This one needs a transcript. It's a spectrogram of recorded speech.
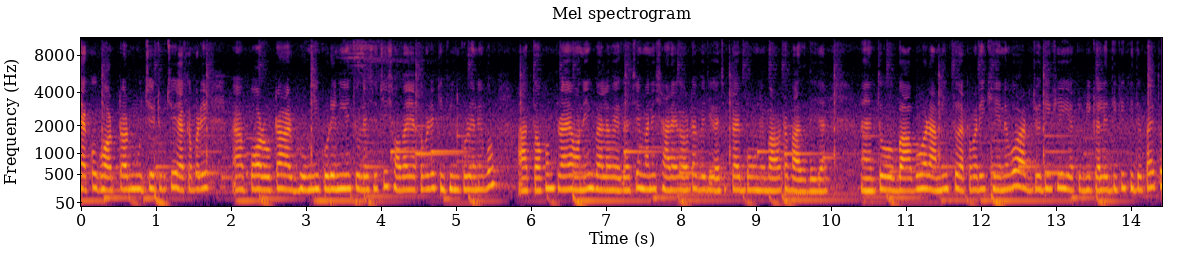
দেখো, ঘরটার মুছে টুছে একেবারে পরোটা আর ঘুগনি করে নিয়ে চলে এসেছি। সবাই একেবারে টিফিন করে নেব। আর তখন প্রায় অনেক বেলা হয়ে গেছে মানে সাড়ে এগারোটা বেজে গেছে, প্রায় পৌনে বারোটা বাজতে যায়। তো বাবু আর আমি তো একেবারেই খেয়ে নেব, আর যদি সেই বিকালের দিকে খিদে পাই তো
